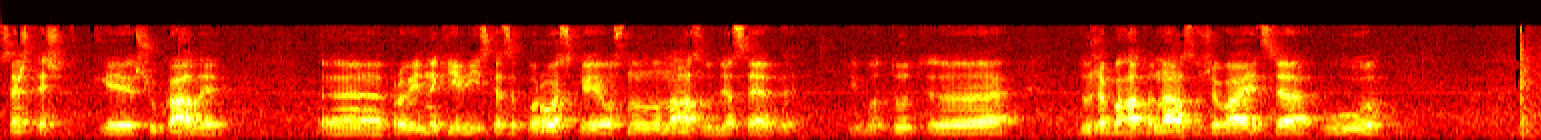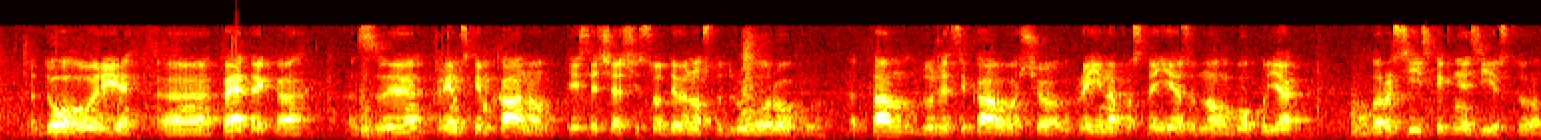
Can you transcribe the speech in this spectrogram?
все ж таки шукали провідники війська Запорозької основну назву для себе. І от тут е, дуже багато назв вживається у договорі е, Петрика з Кримським ханом 1692 року. Там дуже цікаво, що Україна постає з одного боку як малоросійське князівство,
